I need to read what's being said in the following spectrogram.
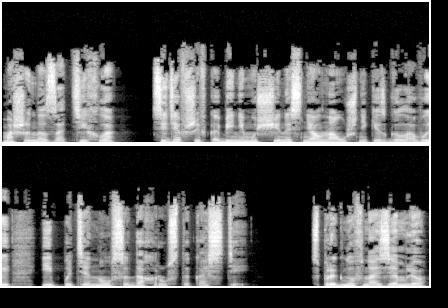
машина затихла, Сидевший в кабине мужчина снял наушники с головы и потянулся до хруста костей. Спрыгнув на землю,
